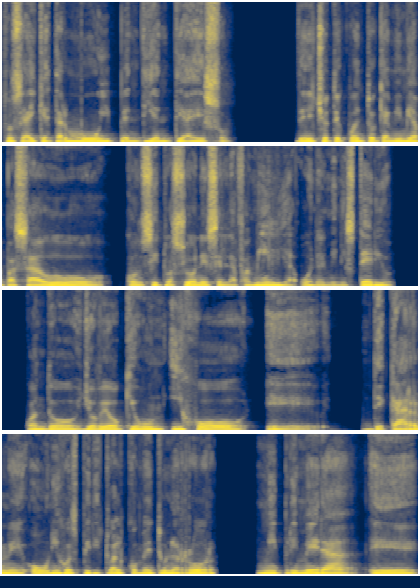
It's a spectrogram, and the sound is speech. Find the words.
Entonces hay que estar muy pendiente a eso. De hecho, te cuento que a mí me ha pasado con situaciones en la familia o en el ministerio, cuando yo veo que un hijo eh, de carne o un hijo espiritual comete un error, mi, primera, eh,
